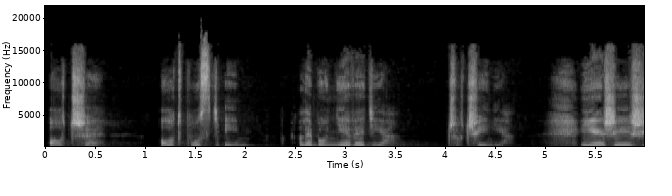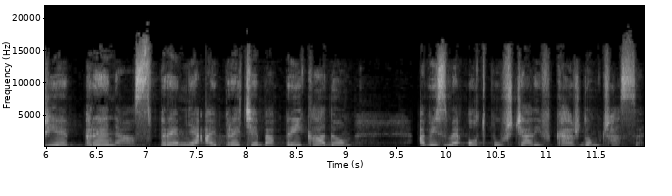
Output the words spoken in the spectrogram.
Oče, odpusť im, lebo nevedia, čo činia. Ježiš je pre nás, pre mňa aj pre teba príkladom, aby sme odpúšťali v každom čase.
